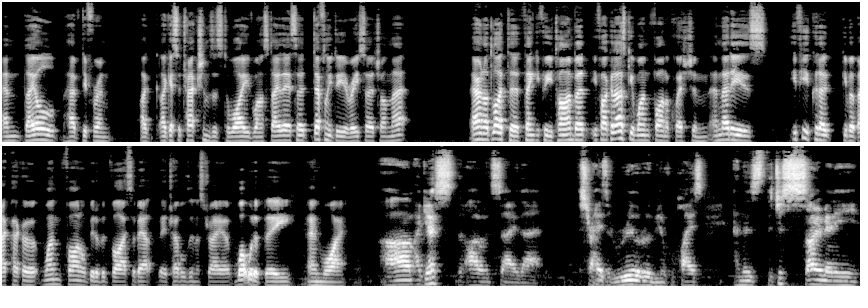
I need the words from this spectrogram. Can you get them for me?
and they all have different, I, I guess, attractions as to why you'd want to stay there. So definitely do your research on that. Aaron, I'd like to thank you for your time, but if I could ask you one final question, and that is if you could uh, give a backpacker one final bit of advice about their travels in Australia, what would it be and why? Um, I guess that I would say that Australia is a really, really beautiful place, and there's, there's just so many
